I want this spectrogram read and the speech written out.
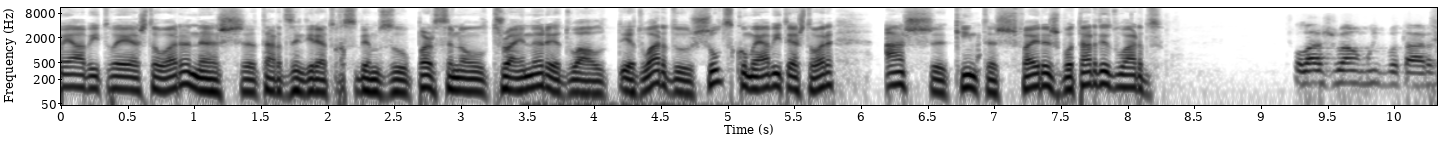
é hábito a esta hora, nas tardes em direto recebemos o personal trainer Eduardo Schultz, como é hábito a esta hora, às quintas-feiras. Boa tarde, Eduardo. Olá, João, muito boa tarde.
